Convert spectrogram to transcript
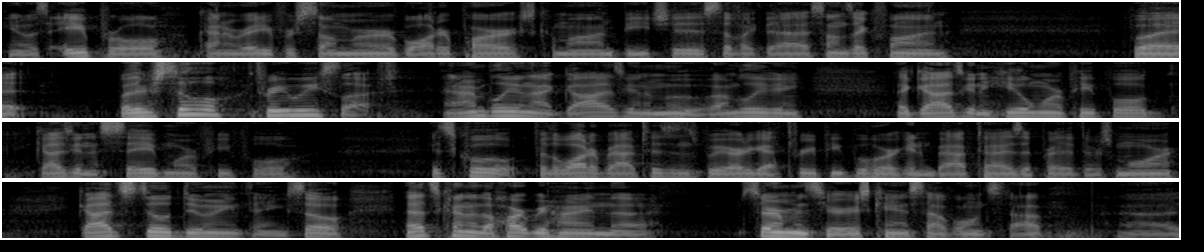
You know, it's April, I'm kind of ready for summer, water parks, come on, beaches, stuff like that. Sounds like fun. But but there's still three weeks left. And I'm believing that God is going to move. I'm believing that God's going to heal more people. God's going to save more people. It's cool for the water baptisms. We already got three people who are getting baptized. I pray that there's more. God's still doing things. So that's kind of the heart behind the sermon series. Can't stop, won't stop. Uh,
